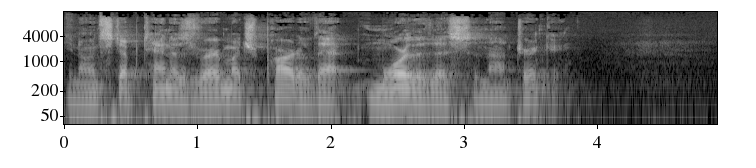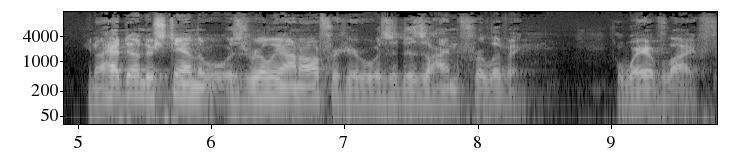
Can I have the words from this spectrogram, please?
You know, and step 10 is very much part of that more to this than not drinking. You know, I had to understand that what was really on offer here was a design for living, a way of life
